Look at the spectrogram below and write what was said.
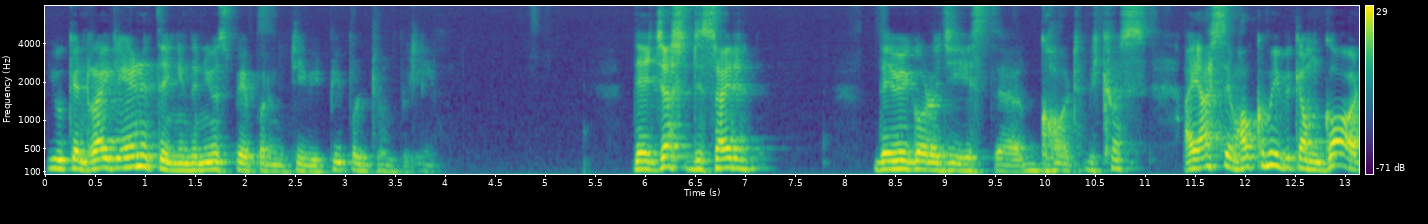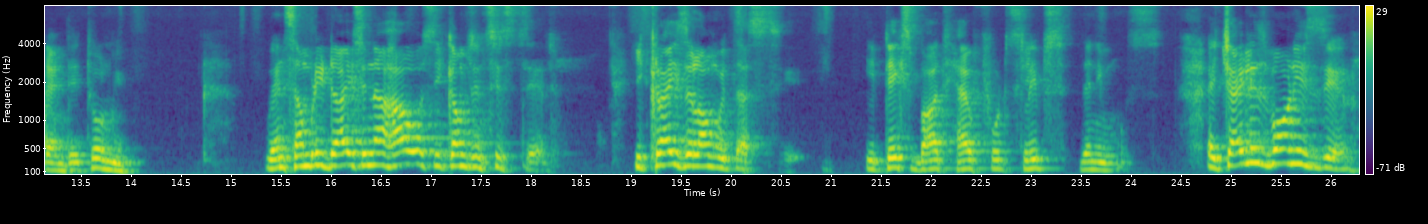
you can write anything in the newspaper and the TV. People don't believe. They just decided Devi is the God because I asked them, how come he become God? And they told me, when somebody dies in a house, he comes and sits there. He cries along with us. He takes bath, have food, sleeps, then he moves. A child is born, is there.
